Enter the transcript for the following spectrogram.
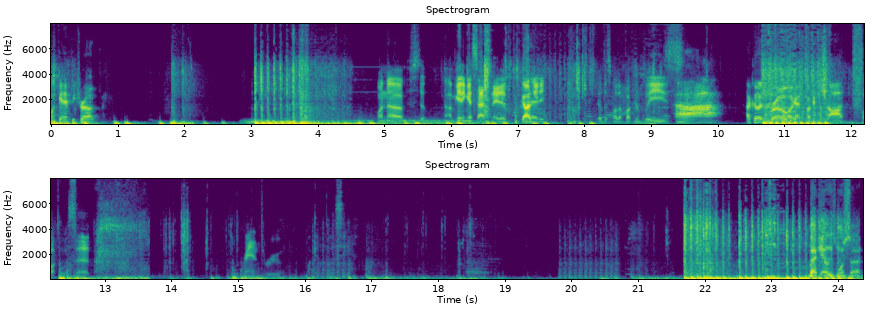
One canopy truck. One uh still I'm getting assassinated. God Eddie. Kill this motherfucker, please. Ah! I couldn't, bro. I got fucking shot. Fuck was that? Ran through. Fucking pussy. Back alley's one shot.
